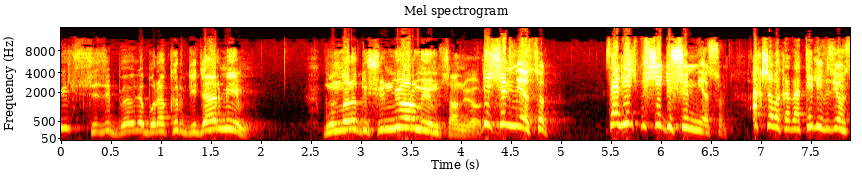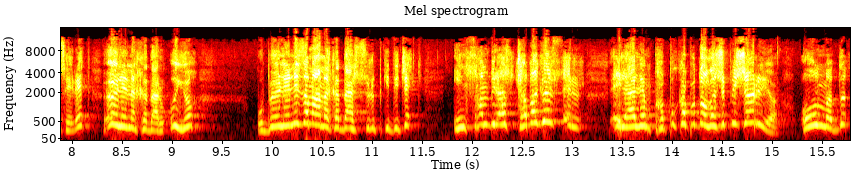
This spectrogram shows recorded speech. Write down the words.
Hiç sizi böyle bırakır gider miyim? Bunları düşünmüyor muyum sanıyor? Düşünmüyorsun. Sen hiçbir şey düşünmüyorsun. Akşama kadar televizyon seyret, öğlene kadar uyu. Bu böyle ne zamana kadar sürüp gidecek? İnsan biraz çaba gösterir. El alem kapı kapı dolaşıp iş arıyor. Olmadı,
